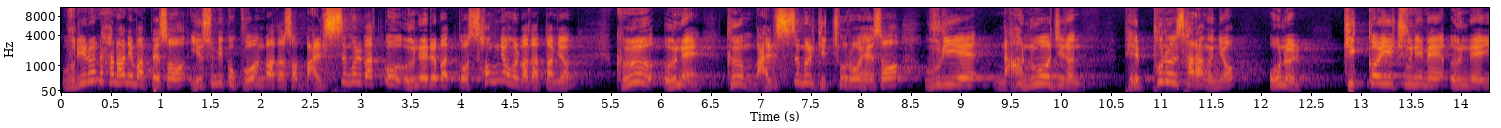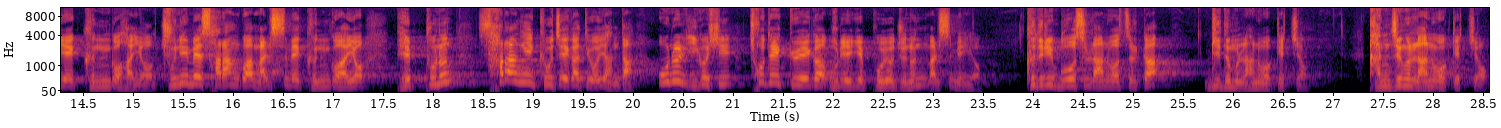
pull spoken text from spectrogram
우리는 하나님 앞에서 예수 믿고 구원받아서 말씀을 받고 은혜를 받고 성령을 받았다면 그 은혜, 그 말씀을 기초로 해서 우리의 나누어지는 베푸는 사랑은요, 오늘 기꺼이 주님의 은혜에 근거하여 주님의 사랑과 말씀에 근거하여 베푸는 사랑의 교제가 되어야 한다. 오늘 이것이 초대교회가 우리에게 보여주는 말씀이에요. 그들이 무엇을 나누었을까? 믿음을 나누었겠죠. 간증을 나누었겠죠.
